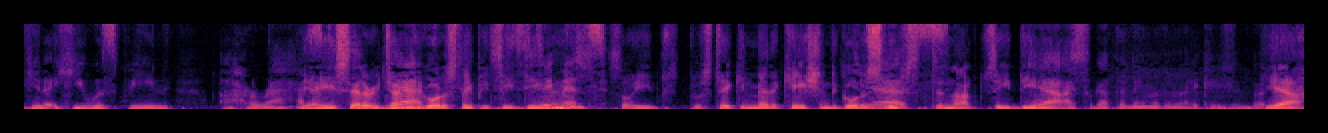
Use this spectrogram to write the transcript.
you know he was being uh, harassed. yeah, he said every time Yeah. he'd go to sleep, he'd see demons. Demons. So he was taking medication to go to Yes. sleep to not see demons. Yeah, I forgot the name of the medication, but Yeah.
